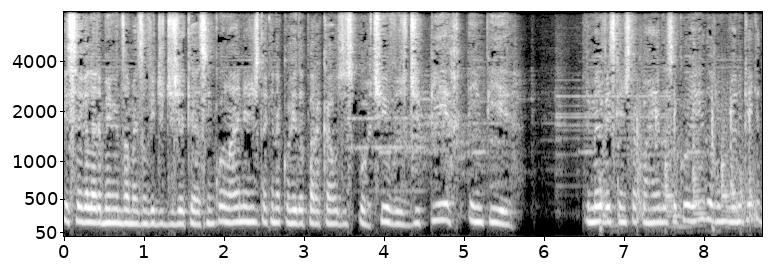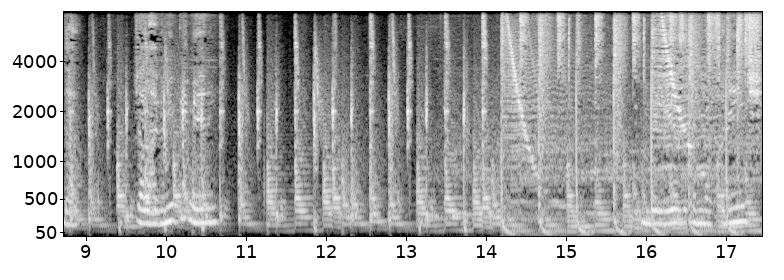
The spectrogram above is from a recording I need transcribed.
E aí galera, bem-vindos a mais um vídeo de GTA V Online. A gente está aqui na corrida para carros esportivos de pier em pier. Primeira vez que a gente está correndo essa corrida, vamos ver no que que dá. Já larga em primeiro, hein? Então, beleza, estamos na frente.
